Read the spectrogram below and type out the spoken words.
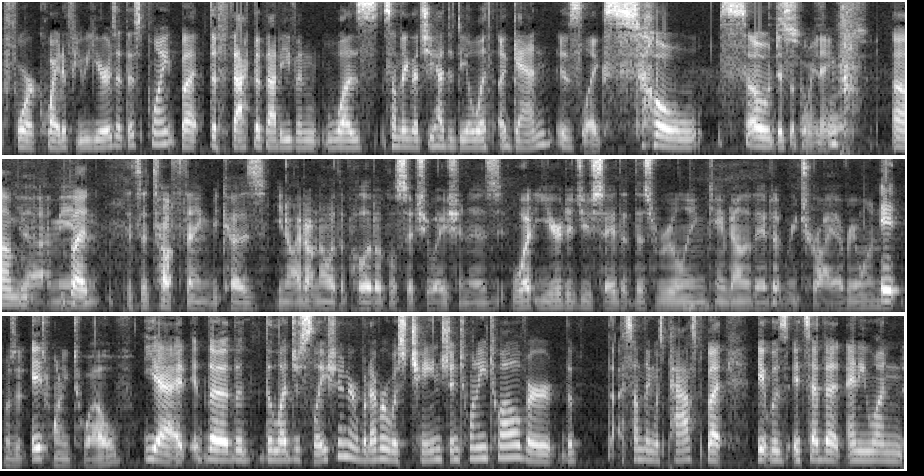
for quite a few years at this point. But the fact that that even was something that she had to deal with again is like so, so disappointing. So um, yeah, I mean, but- it's a tough thing because you know I don't know what the political situation is. What year did you say that this ruling came down that they had to retry everyone? It- was it it- 2012? yeah, it, the, the, the legislation or whatever was changed in 2012, or the something was passed, but it was it said that anyone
